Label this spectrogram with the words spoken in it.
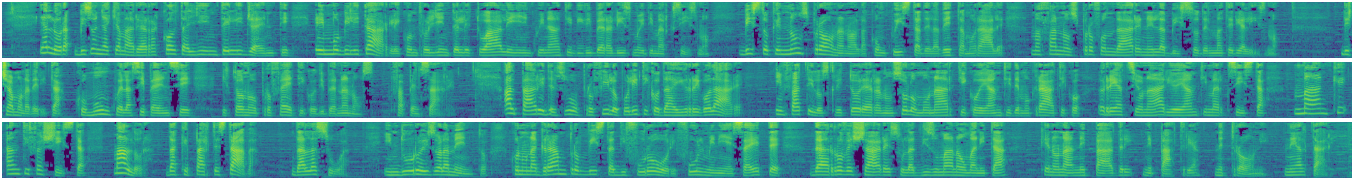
E allora bisogna chiamare a raccolta gli intelligenti e mobilitarli contro gli intellettuali inquinati di liberalismo e di marxismo, visto che non spronano alla conquista della vetta morale, ma fanno sprofondare nell'abisso del materialismo. Diciamo la verità, comunque la si pensi, il tono profetico di Bernanos fa pensare. Al pari del suo profilo politico da irregolare, Infatti lo scrittore era non solo monarchico e antidemocratico, reazionario e antimarxista, ma anche antifascista. Ma allora, da che parte stava? Dalla sua, in duro isolamento, con una gran provvista di furori, fulmini e saette da rovesciare sulla disumana umanità che non ha né padri, né patria, né troni, né altari.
